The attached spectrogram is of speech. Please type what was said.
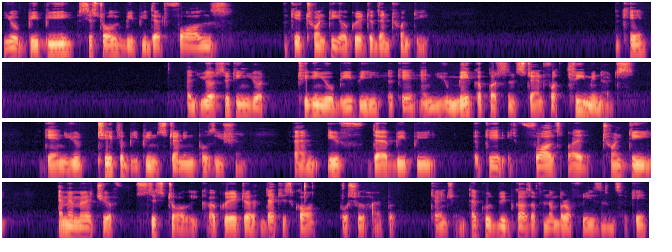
your bp systolic bp that falls okay 20 or greater than 20 okay? When you are sitting you're taking your bp okay and you make a person stand for three minutes again you take the bp in standing position. And if that bp okay it falls by 20 mmHg of systolic or greater that is called postural hypertension. That could be because of a number of reasons okay?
